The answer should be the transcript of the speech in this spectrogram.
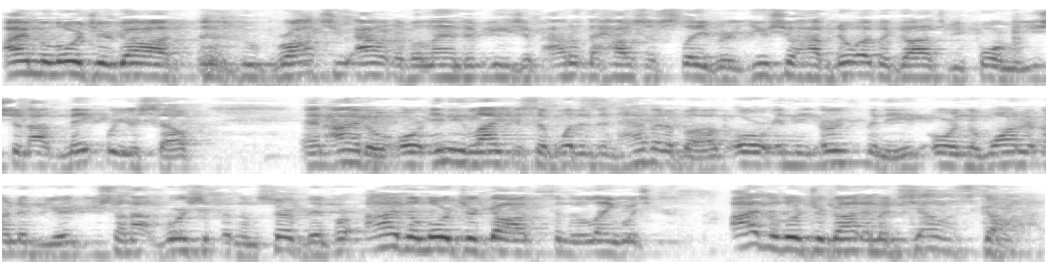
I am the Lord your God who brought you out of the land of Egypt, out of the house of slavery. You shall have no other gods before me. You shall not make for yourself an idol or any likeness of what is in heaven above or in the earth beneath or in the water under the earth. You shall not worship them, serve them. For I, the Lord your God, to the language, I, the Lord your God, am a jealous God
